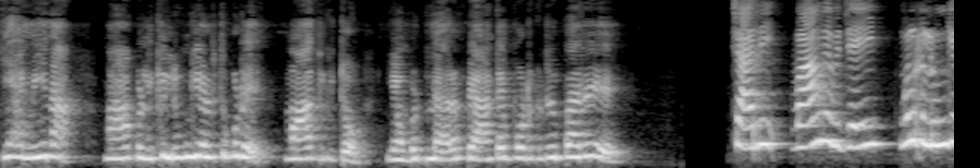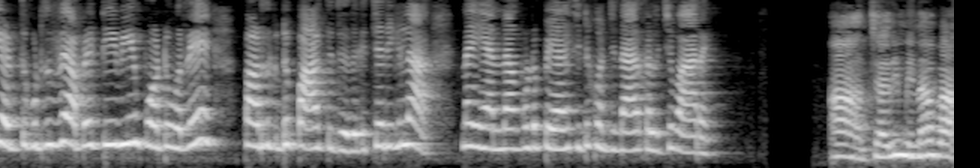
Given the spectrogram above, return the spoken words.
ஏன் மீனா மாப்பிள்ளைக்கு லுங்கி எடுத்து கொடு. மாத்திக்கிட்டோம். என் வீட்டு நேரம் பேண்டை போட்டுக்கிட்டு இருப்பாரு. சரி வாங்க விஜய். உங்களுக்கு லுங்கி எடுத்து கொடுத்துட்டு அப்படியே டிவியும் போட்டு வரேன் படுத்துக்கிட்டு பார்த்துட்டு இருக்கு சரிங்களா? நான் என் அண்ணன் கூட பேசிட்டு கொஞ்ச நேரம் கழிச்சு வரேன். ஆ சரி மீனா வா.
